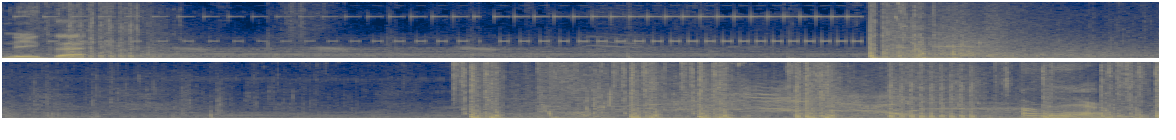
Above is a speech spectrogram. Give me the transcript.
Need that. Over there.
